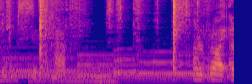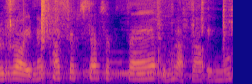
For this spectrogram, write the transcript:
ดูสิครับ อร่อย อร่อยนะคะแซ่บแซ่บแซ่บแซ่บสำหรับเราเองเนาะ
